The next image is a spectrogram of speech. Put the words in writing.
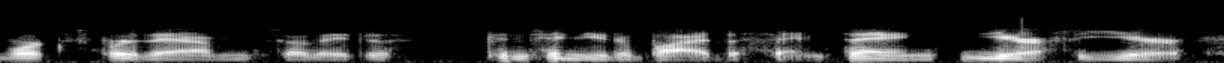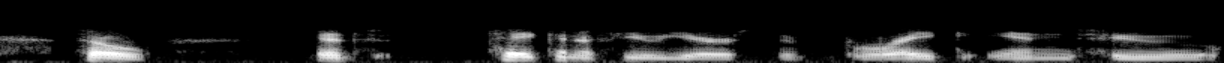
works for them. So they just continue to buy the same thing year after year. So it's taken a few years to break into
